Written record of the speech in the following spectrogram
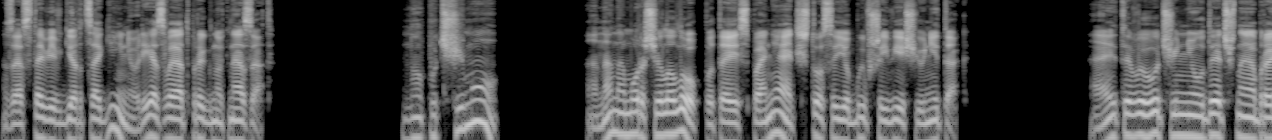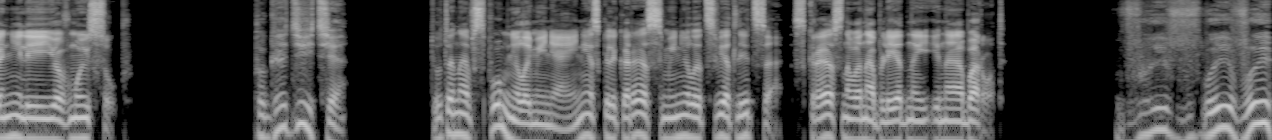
заставив герцогиню резво отпрыгнуть назад. «Но почему?» Она наморщила лоб, пытаясь понять, что с ее бывшей вещью не так. «А это вы очень неудачно обронили ее в мой суп». «Погодите». Тут она вспомнила меня и несколько раз сменила цвет лица, с красного на бледный и наоборот. «Вы, вы, вы...»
